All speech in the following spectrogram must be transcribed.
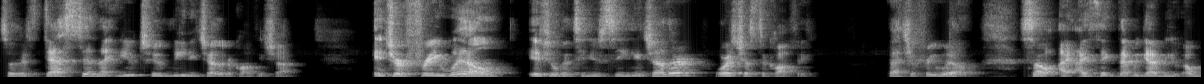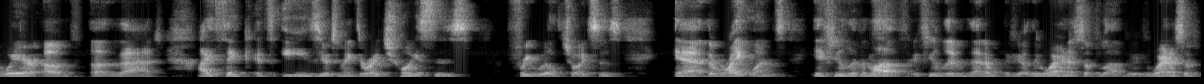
So there's destined that you two meet each other at a coffee shop. It's your free will if you'll continue seeing each other or it's just a coffee. That's your free will. So I, I think that we got to be aware of uh, that. I think it's easier to make the right choices, free will choices, yeah, the right ones, if you live in love, if you live in that, if you have the awareness of love, the awareness of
